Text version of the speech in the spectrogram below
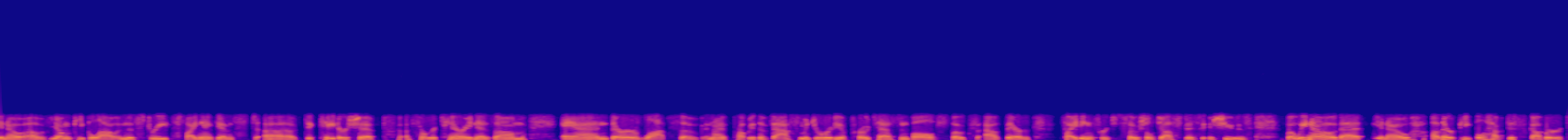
you know, of young people out in the streets fighting against uh, dictatorship, authoritarianism, and there are lots of, and I, probably the vast majority of protests involve folks out there fighting for social justice issues. But we know that, you know, other people have discovered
